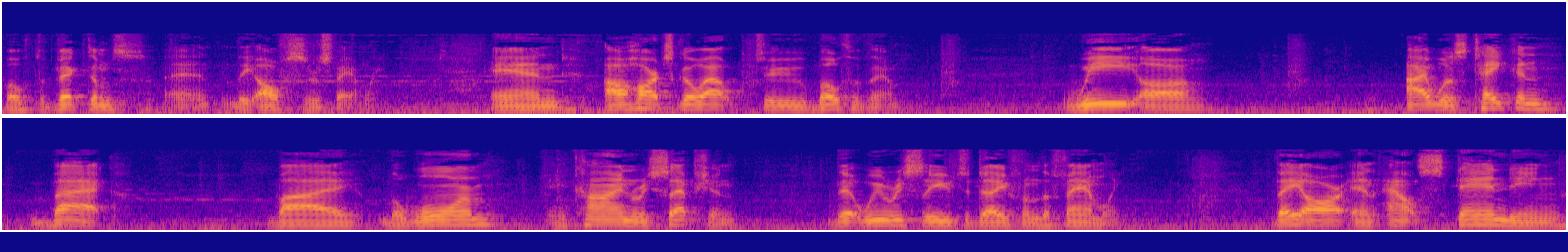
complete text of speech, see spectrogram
both the victims and the officer's family. And our hearts go out to both of them. We, uh, I was taken back by the warm and kind reception that we received today from the family. They are an outstanding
